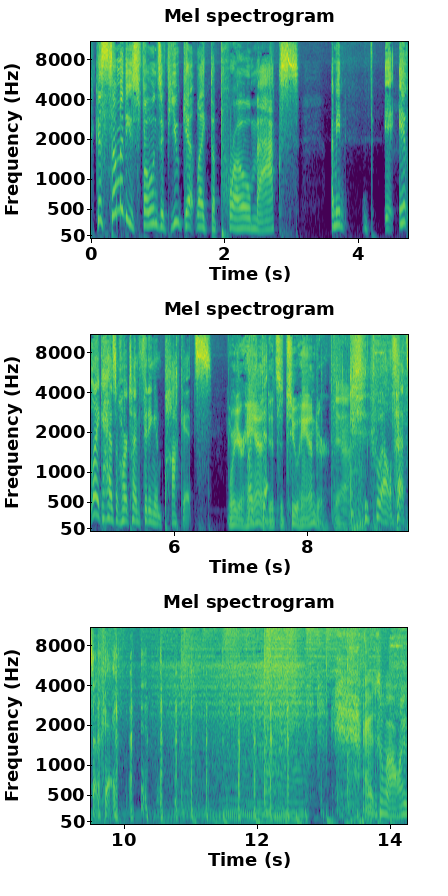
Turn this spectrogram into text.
because some of these phones, if you get like the Pro Max, I mean, it, it like has a hard time fitting in pockets. Or your Like hand. that- It's a two hander. yeah. well, that's okay. Thanks, Molly.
